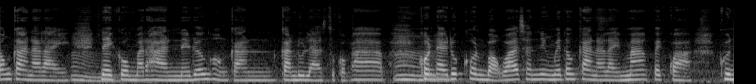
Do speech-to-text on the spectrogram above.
ต้องการอะไรอืมในกรมธรรม์ในเรื่องของการการดูแลสุขภาพอืมคนไทยทุกคนบอกว่าฉันยังไม่ต้องการอะไรมากไปกว่า คุณ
